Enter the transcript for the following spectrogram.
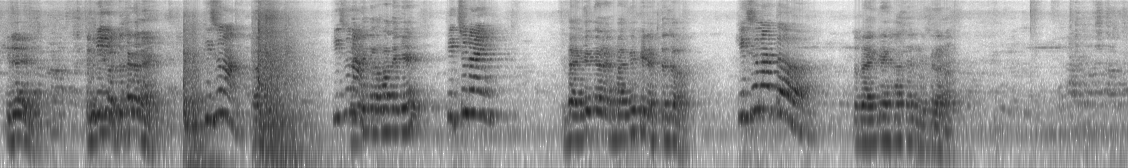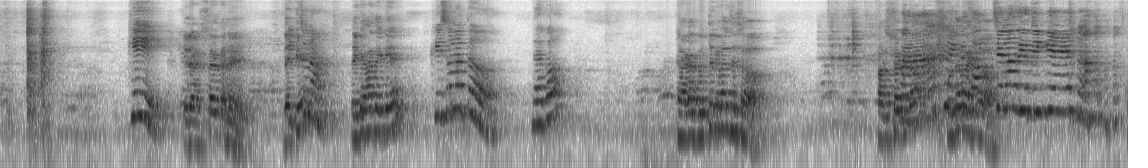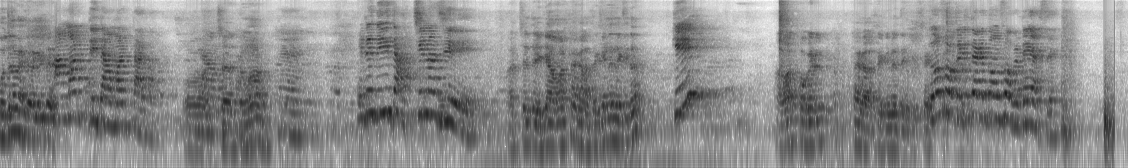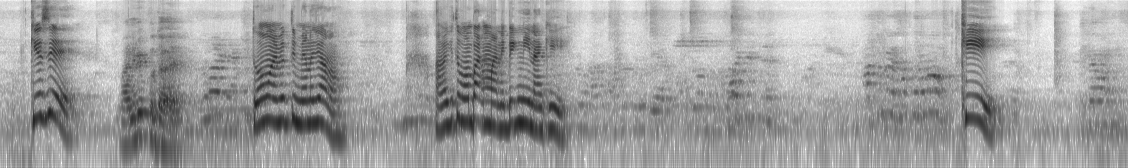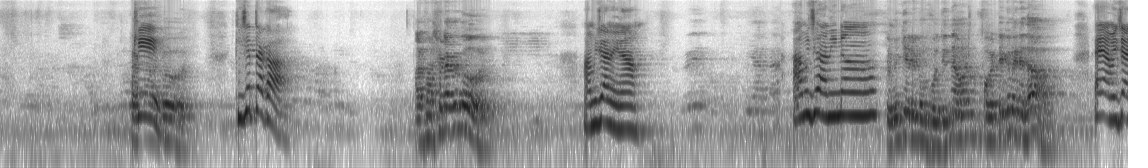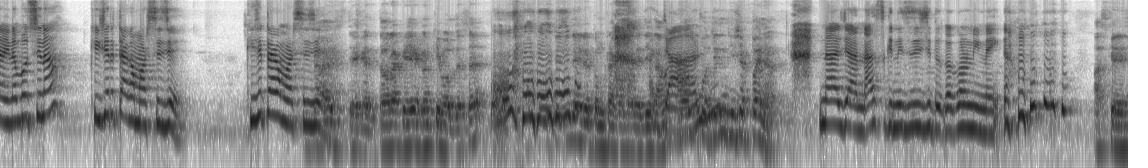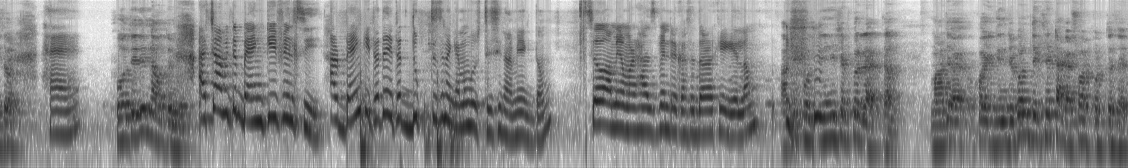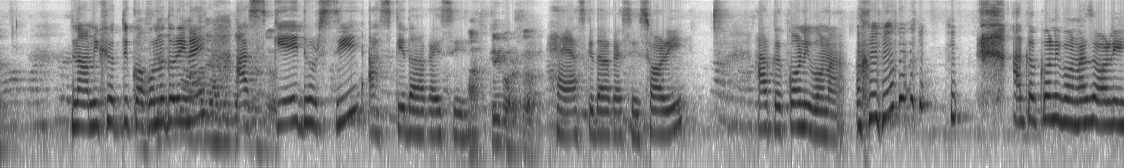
কিরে তুমি কি? করতে টাকা নেই? কিছু না। কিছু না। দেখে তোমার থেকে কিছু নাই। ব্যাংকে কেন ব্যাংকে কি রাখতে যাও কিছু না তো। তো ব্যাংকে হাতে নিচে কেন কি? কি রাখছো এখানে? দেখে। না। দেখে হাতে কে? কিছু না তো। দেখো। টাকা করতে কে ফেলতেছ? পাঁচশো টাকা? কোথায় না দিদিকে কোথায়? আমার এটা আমার টাকা ও, আচ্ছা, তোমার? হ্যাঁ। এটা দিয়ে যাচ্ছে না যে। আচ্ছা দেখে আমার টাকা আছে কিনা দেখি তো। কি? আমার পকেটে টাকা আছে কিনা দেখি তোমার পকেটে টাকা তোমার পকেটে আছে। কিসে মানিব্যাগ কোথায়? তোমার মানিব্যাগ তুমি মেনে জানো? আমি কি তোমার মানিব্যাগ নিই নাকি? কি? কি? কিসের টাকা? আর পাঁচশো টাকা কই? আমি জানি না। আমি জানি না। তুমি কি এরকম প্রতিদিন আমার পকেট থেকে মেরে দাও? এই আমি জানি না বলছি না। কিসের টাকা মারছি যে? কিসের টাকা মারছি যে? দেখেন তোরা কে এখন কি বলতেছে? এরকম টাকা মেরে দিন আমার জান। ভাই প্রতিদিন হিসাব পাই না। না জান আজকে নিচে দিয়েছি তো কখনো নি নাই। আজকে নিছো? হ্যাঁ। প্রতিদিন নাও তুমি। আচ্ছা আমি তো ব্যাংকেই ফেলছি। আর ব্যাংক এটাতে এটা ডুবতেছে না কেন বুঝতেছি না আমি একদম। সো আমি আমার হাজবেন্ডের কাছে ধরা খেয়ে গেলাম। আমি প্রতিদিন হিসাব করে রাখতাম। মাঝে কয়েকদিন যখন দেখছি টাকা শর্ট পড়তেছে। না আমি সত্যি কখনো ধরি নাই। আজকেই ধরছি আজকে ধরা খাইছি। আজকে করছ? হ্যাঁ আজকে ধরা খাইছি সরি আর কখনো নিব না। আর কখনো নিব না সরি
